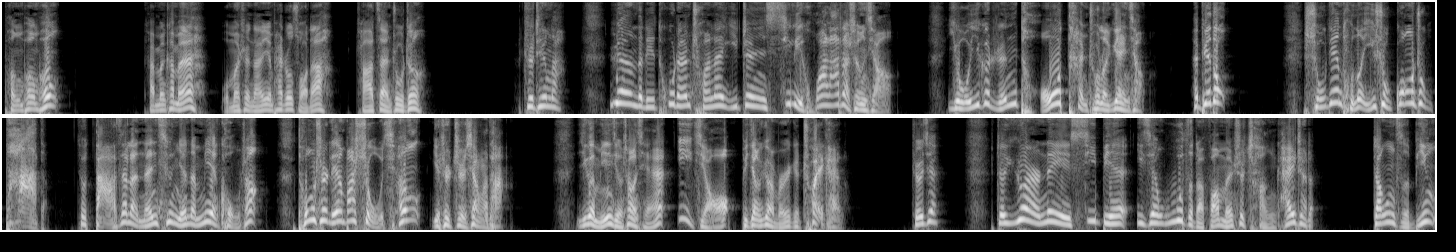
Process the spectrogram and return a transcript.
砰砰砰，开门开门，我们是南苑派出所的，查暂住证。只听呢，院子里突然传来一阵稀里哗啦的声响，有一个人头探出了院墙。哎，别动！手电筒的一束光柱，啪的就打在了男青年的面孔上，同时两把手枪也是指向了他。一个民警上前，一脚便将院门给踹开了。只见。这院内西边一间屋子的房门是敞开着的，张子兵、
